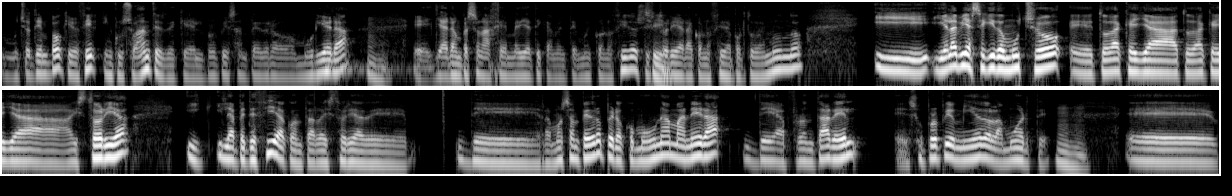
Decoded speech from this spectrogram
mucho tiempo, quiero decir, incluso antes de que el propio San Pedro muriera, uh -huh. eh, ya era un personaje mediáticamente muy conocido, su sí. historia era conocida por todo el mundo, y, y él había seguido mucho eh, toda, aquella, toda aquella historia y, y, le apetecía contar la historia de, de Ramón San Pedro, pero como una manera de afrontar él su propio miedo a la muerte. Uh -huh. Eh,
